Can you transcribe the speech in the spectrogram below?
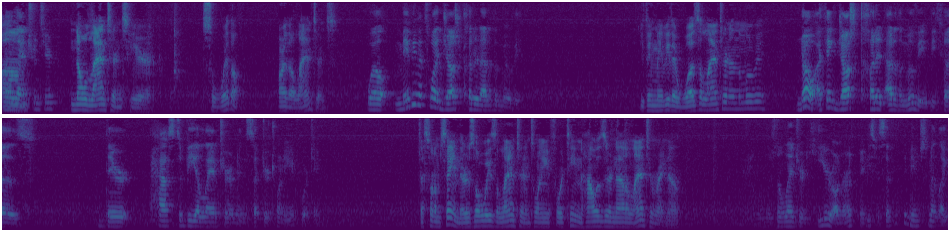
No um, lanterns here. no lanterns here. So where the are the lanterns? Well, maybe that's why Joss cut it out of the movie. You think maybe there was a lantern in the movie? No, I think Joss cut it out of the movie because there has to be a lantern in Sector 2814. That's what I'm saying. There's always a lantern in 2014. How is there not a lantern right now? There's no lantern here on Earth, maybe specifically. Maybe just meant like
